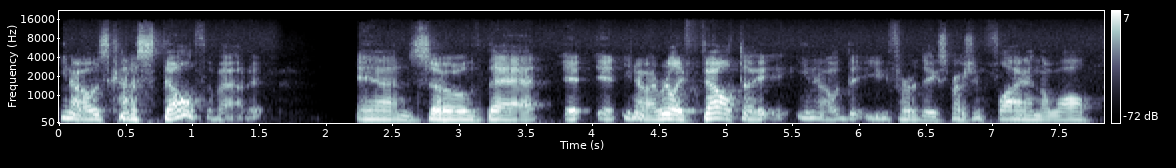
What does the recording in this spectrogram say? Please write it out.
you know, I was kind of stealth about it. And so that it, it you know, I really felt, I, you know, that you've heard the expression fly on the wall.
